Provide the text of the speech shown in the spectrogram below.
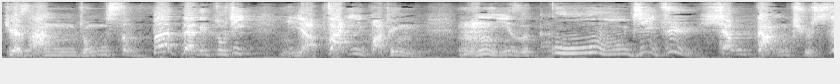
却让中受不得的足迹。你要再不听，嗯，你是孤无几句，小刚出手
